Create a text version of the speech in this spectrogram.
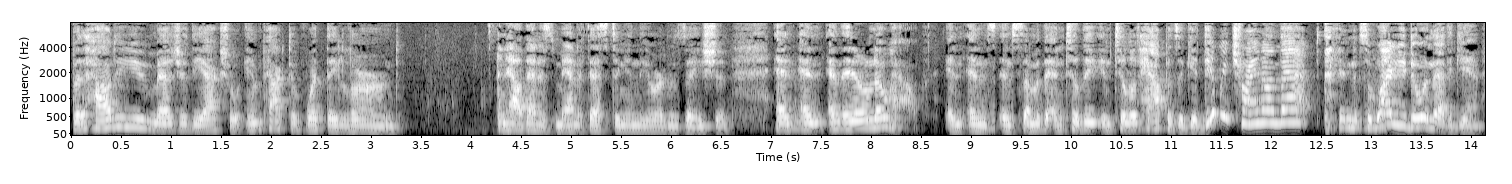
But how do you measure the actual impact of what they learned and how that is manifesting in the organization, and and and they don't know how. And, and and some of that until the until it happens again. Did we train on that? And so why are you doing that again?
